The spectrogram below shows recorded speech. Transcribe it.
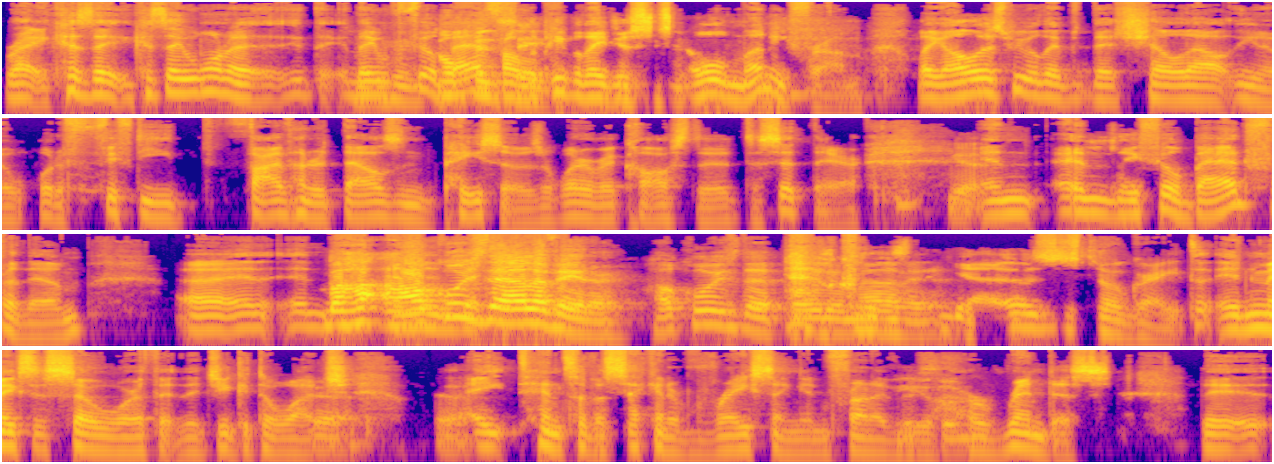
Right, because they because they want to they, they Mhm. feel bad for all the people they just stole money from, like all those people that, that shelled out, you know, what a fifty five hundred thousand pesos or whatever it costs to, to sit there, Yeah. and and they feel bad for them. Uh, and, and, but how, how cool they- is the elevator? How cool is the podium cool is- elevator? Yeah, it was just so great. It makes it so worth it that you get to watch Yeah, yeah. eight tenths of a second of racing in front of you. Listen. Horrendous. The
